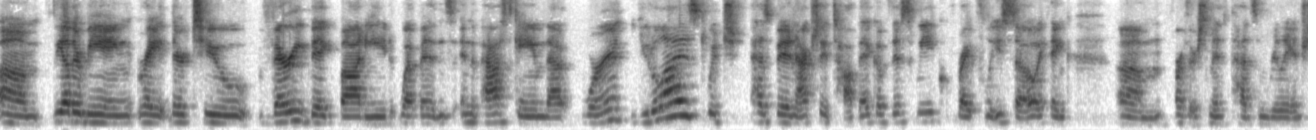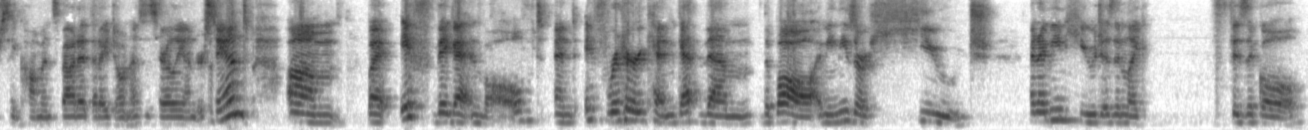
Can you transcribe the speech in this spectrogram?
Um, the other being, right, they're two very big bodied weapons in the past game that weren't utilized, which has been actually a topic of this week, rightfully so. I think. Um, Arthur Smith had some really interesting comments about it that I don't necessarily understand. Um, but if they get involved and if Ridder can get them the ball, I mean, these are huge. And I mean huge as in like physical,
